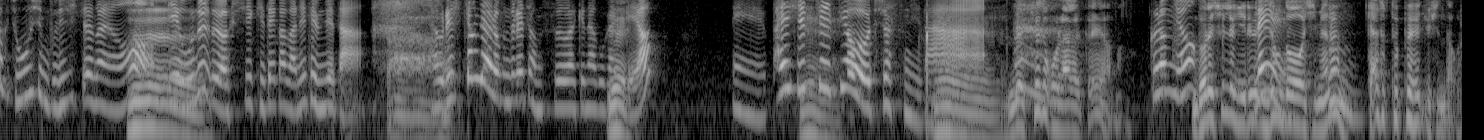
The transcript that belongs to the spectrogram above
실력 좋으신 분이시잖아요. 네. 예, 오늘도 역시 기대가 많이 됩니다. 아, 자, 우리 시청자 여러분들의 점수 확인하고 예. 갈게요. 네, 87표 주셨습니다. 예, 이제 계속 올라갈 거예요. 아마. 그럼요. 노래 실력 이, 네. 이 정도시면은 음. 계속 투표해 주신다고요.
